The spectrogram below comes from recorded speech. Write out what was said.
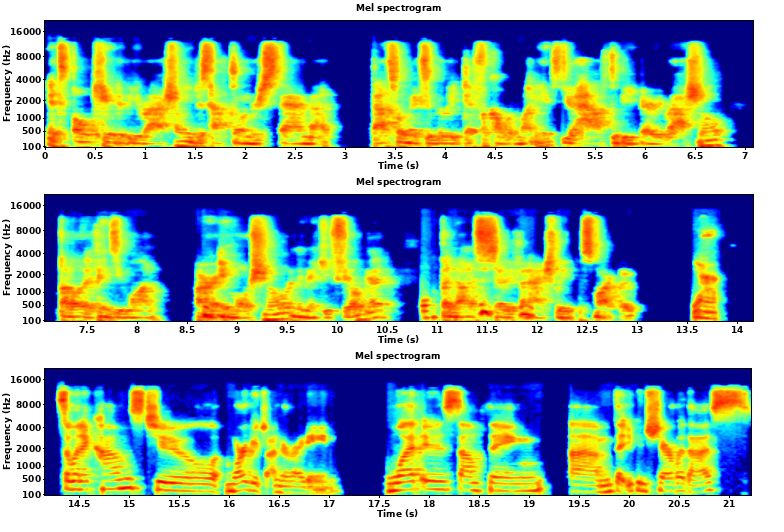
it's okay to be rational. You just have to understand that that's what makes it really difficult with money is you have to be very rational, but all the things you want are mm-hmm. emotional and they make you feel good, but not necessarily financially the smart move. Yeah. So when it comes to mortgage underwriting, what is something um, that you can share with us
